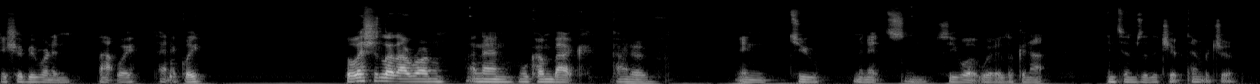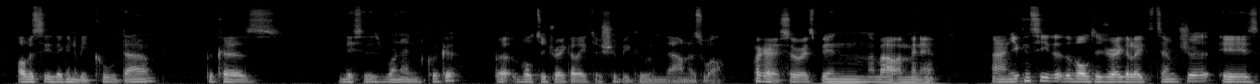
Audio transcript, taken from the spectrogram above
They should be running that way, technically. But let's just let that run, and then we'll come back kind of in two minutes and see what we're looking at in terms of the chip temperature. Obviously, they're going to be cooled down because this is running quicker, but voltage regulator should be cooling down as well. Okay, so it's been about a minute, and you can see that the voltage regulator temperature is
